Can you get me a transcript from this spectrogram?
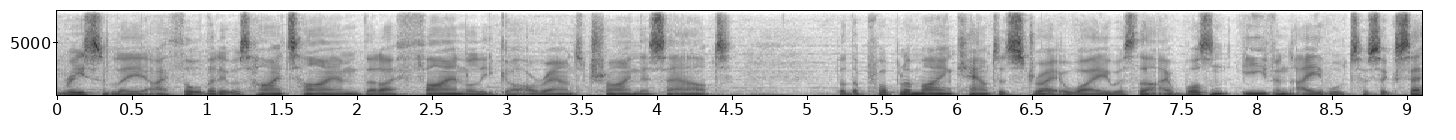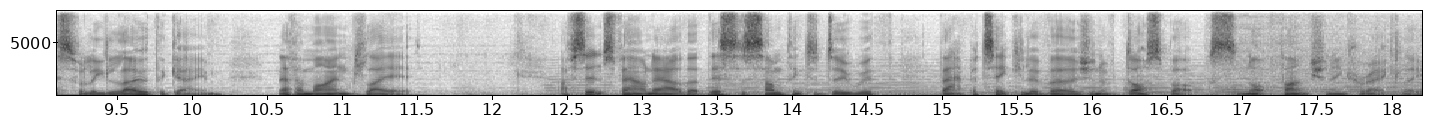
recently I thought that it was high time that I finally got around to trying this out, but the problem I encountered straight away was that I wasn't even able to successfully load the game, never mind play it. I've since found out that this has something to do with that particular version of DOSBox not functioning correctly.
